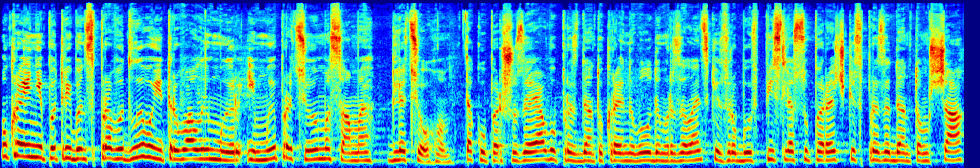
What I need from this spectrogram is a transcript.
Україні потрібен справедливий і тривалий мир, і ми працюємо саме для цього. Таку першу заяву президент України Володимир Зеленський зробив після суперечки з президентом США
